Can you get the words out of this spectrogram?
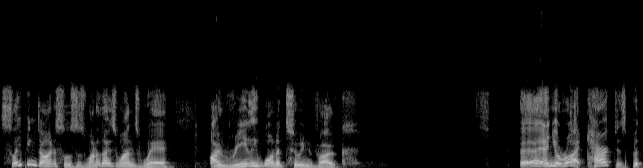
Sleeping Dinosaurs is one of those ones where I really wanted to invoke uh, and you're right, characters. But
